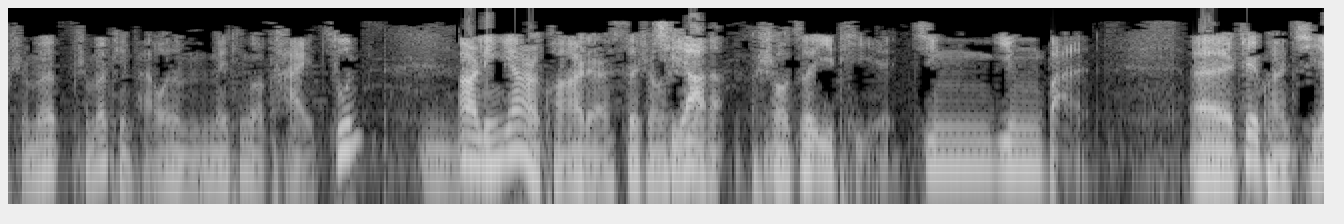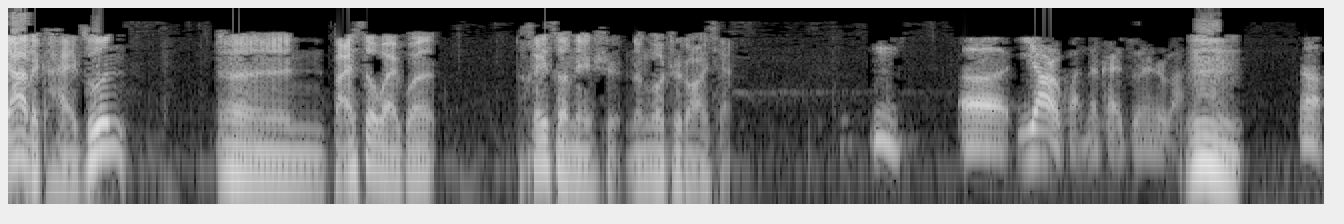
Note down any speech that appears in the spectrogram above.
什么什么品牌？我怎么没听过？凯尊，嗯，二零一二款二点四升起亚的，手自一体精英版。呃，这款起亚的凯尊，嗯、白色外观，黑色内饰，能够值多少钱？嗯，呃，一二款的凯尊是吧？嗯那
